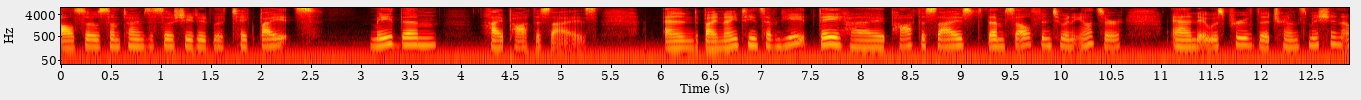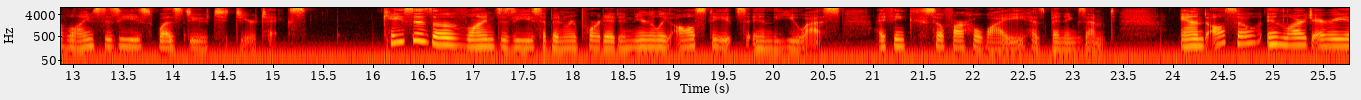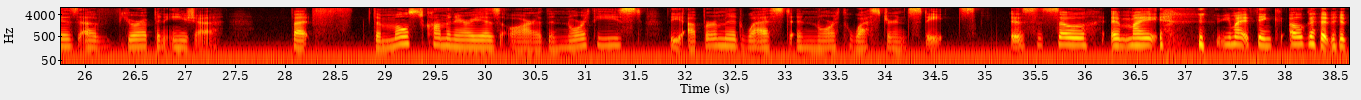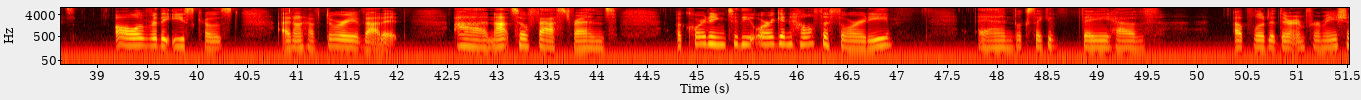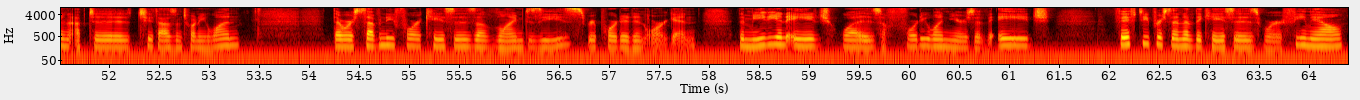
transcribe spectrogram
also sometimes associated with tick bites, made them hypothesize. And by 1978, they hypothesized themselves into an answer, and it was proved the transmission of Lyme's disease was due to deer ticks. Cases of Lyme disease have been reported in nearly all states in the U.S. I think so far Hawaii has been exempt, and also in large areas of Europe and Asia. But f- the most common areas are the Northeast, the Upper Midwest, and Northwestern states. Is so it might you might think oh good it's all over the east coast. I don't have to worry about it. Ah not so fast friends. According to the oregon health authority and looks like they have uploaded their information up to 2021 there were 74 cases of Lyme disease reported in Oregon. The median age was 41 years of age. 50% of the cases were female,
